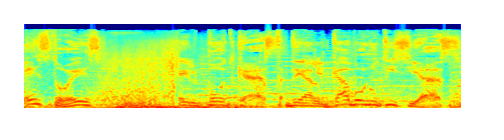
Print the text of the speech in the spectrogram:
Esto es el podcast de Alcabo Noticias.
